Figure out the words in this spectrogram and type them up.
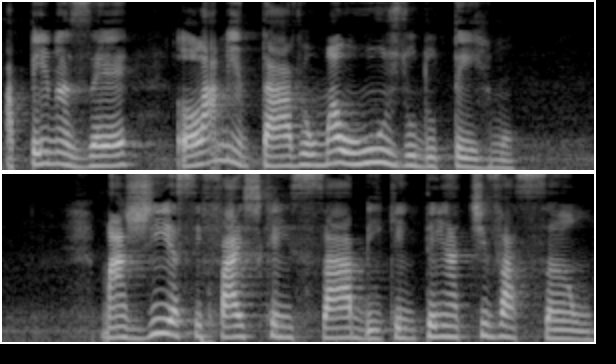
apenas é lamentável o mau uso do termo. Magia se faz quem sabe, quem tem ativação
